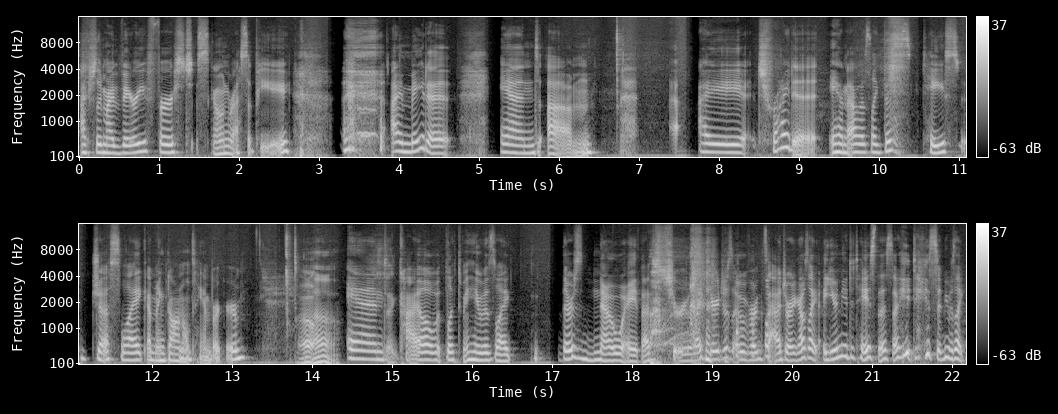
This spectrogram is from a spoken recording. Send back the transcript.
actually my very first scone recipe, I made it, and um, I tried it, and I was like, this tastes just like a McDonald's hamburger. oh. Oh. And Kyle looked at me. He was like, "There's no way that's true. Like you're just over exaggerating." I was like, "You need to taste this." So he tasted. And he was like,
